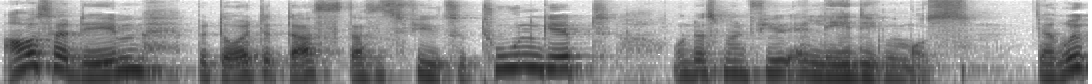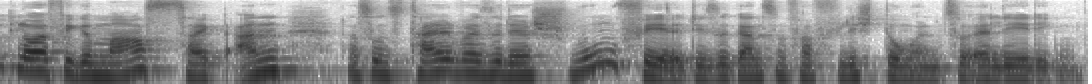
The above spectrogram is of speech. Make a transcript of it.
Außerdem bedeutet das, dass es viel zu tun gibt und dass man viel erledigen muss. Der rückläufige Mars zeigt an, dass uns teilweise der Schwung fehlt, diese ganzen Verpflichtungen zu erledigen.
